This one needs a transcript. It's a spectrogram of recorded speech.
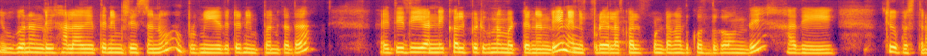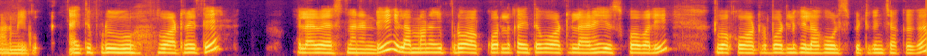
ఇవిగోనండి అలాగైతే నింపేసాను ఇప్పుడు మీ ఎదుట నింపాను కదా. అయితే ఇది అన్నీ కలిపెట్టుకున్న మట్టేనండి. నేను ఇప్పుడు ఎలా కలుపుకుంటాను అది కొద్దిగా ఉంది. అది చూపిస్తున్నాను మీకు. అయితే ఇప్పుడు వాటర్ అయితే ఇలా వేస్తున్నానండి. ఇలా మనం ఇప్పుడు ఆకుకూరలకి అయితే వాటర్ ఇలానే వేసుకోవాలి. ఒక వాటర్ బాటిల్కి ఇలా హోల్స్ పెట్టుకుని చక్కగా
